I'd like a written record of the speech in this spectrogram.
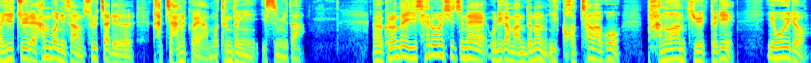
일주일에 한 번 이상 술자리를 갖지 않을 거야. 뭐 등등이 있습니다. 아, 그런데 이 새로운 시즌에 우리가 만드는 이 거창하고 단호한 기획들이 이 오히려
